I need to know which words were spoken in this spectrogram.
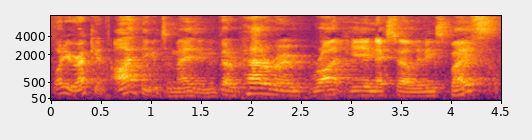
What do you reckon? I think it's amazing. We've got a powder room right here next to our living space.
